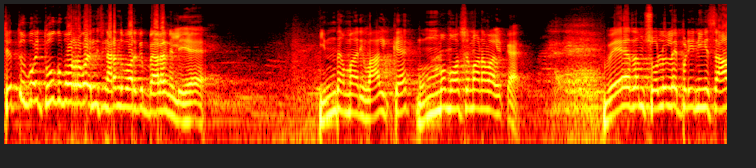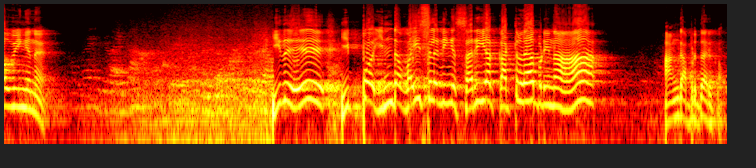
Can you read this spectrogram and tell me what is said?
செத்து போய் தூக்கு போடுற கூட இருந்துச்சு நடந்து போறதுக்கு பலன் இல்லையே. இந்த மாதிரி வாழ்க்கை ரொம்ப மோசமான வாழ்க்கை. வேதம் சொல்லல இப்படி நீங்க சாவுவீங்கன்னு. இது இப்போ இந்த வயசுல நீங்க சரியா கட்டல அப்படின்னா அங்க அப்படித்தான் இருக்கும்.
